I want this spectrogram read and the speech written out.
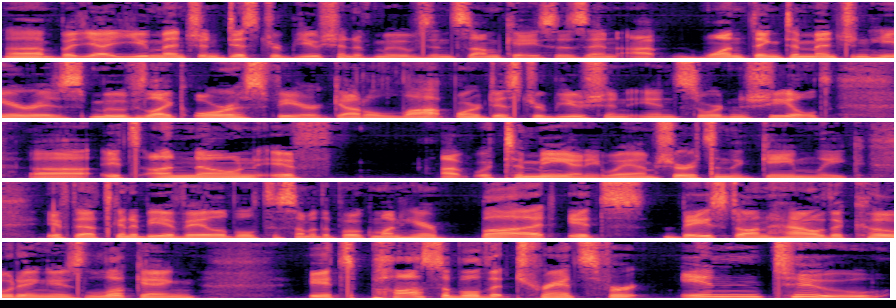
Uh, but yeah, you mentioned distribution of moves in some cases, and uh, one thing to mention here is moves like Aura Sphere got a lot more distribution in Sword and Shield. Uh, it's unknown if, uh, to me anyway, I'm sure it's in the game leak, if that's going to be available to some of the Pokemon here, but it's based on how the coding is looking, it's possible that transfer into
